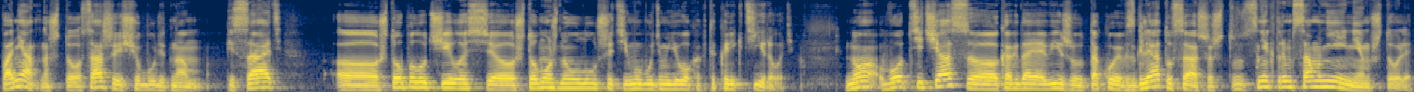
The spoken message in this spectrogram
Понятно, что Саша еще будет нам писать, э, что получилось, э, что можно улучшить, и мы будем его как-то корректировать. Но вот сейчас, э, когда я вижу такой взгляд у Саши, что с некоторым сомнением, что ли,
